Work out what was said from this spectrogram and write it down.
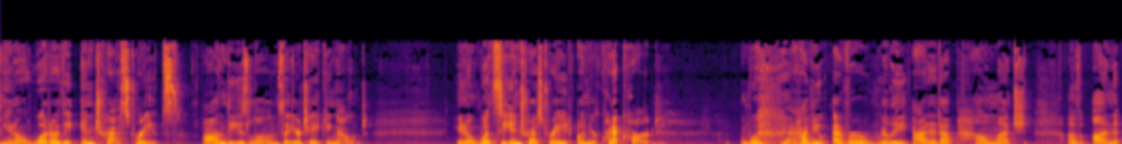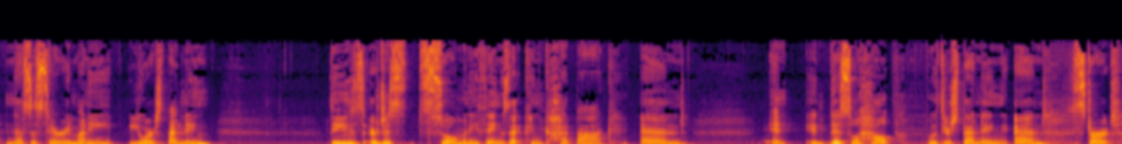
You know, what are the interest rates on these loans that you're taking out? You know, what's the interest rate on your credit card? What, have you ever really added up how much of unnecessary money you are spending? These are just so many things that can cut back and and it, this will help with your spending and start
